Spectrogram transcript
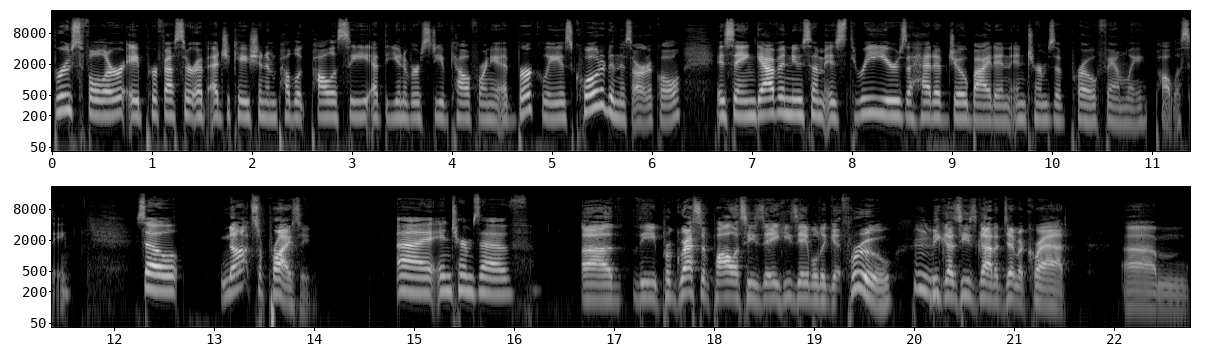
Bruce Fuller, a professor of education and public policy at the University of California at Berkeley, is quoted in this article is saying Gavin Newsom is three years ahead of Joe Biden in terms of pro family policy. So, Not surprising. uh, in terms of Uh, the progressive policies he's able to get through Hmm. because he's got a Democrat um,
